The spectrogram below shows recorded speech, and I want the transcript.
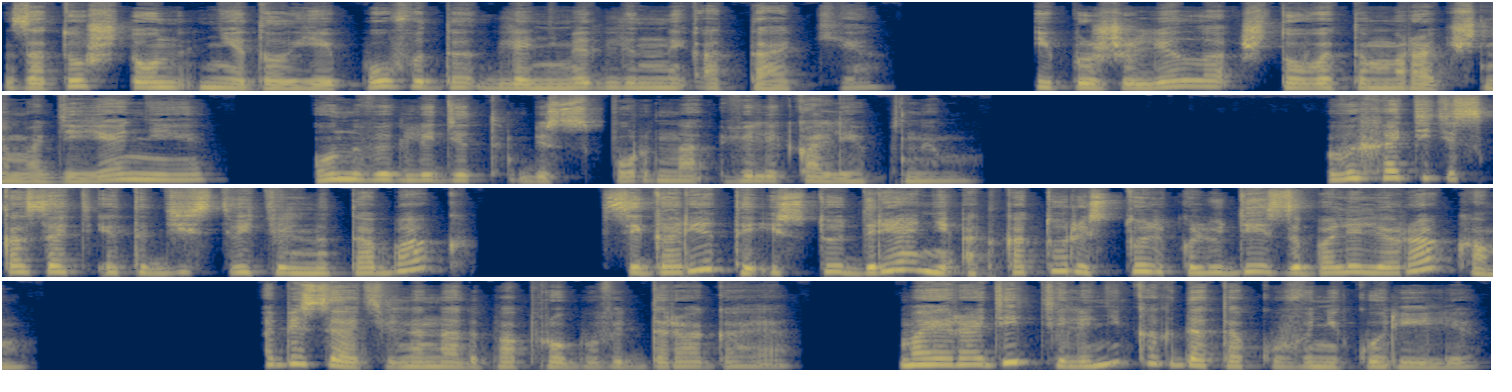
за то, что он не дал ей повода для немедленной атаки, и пожалела, что в этом мрачном одеянии он выглядит бесспорно великолепным. «Вы хотите сказать, это действительно табак? Сигареты из той дряни, от которой столько людей заболели раком? Обязательно надо попробовать, дорогая. Мои родители никогда такого не курили,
